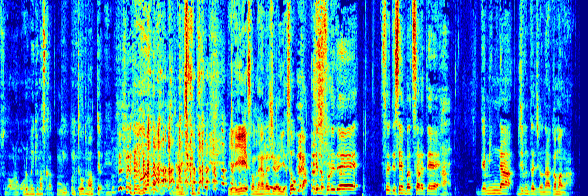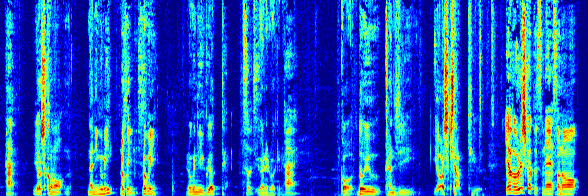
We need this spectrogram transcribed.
その俺俺も行きますかって言ったこともあったよね、ジャニーさんに。いやいやそんな話はいいや。そっか。でもそれでそうやって選抜されて、はい。でみんな自分たちの仲間がはい。よしこの何人組？6人です。6人。6人行くよってそうです。言。われるわけね、はい。こうどういう感じ？よし来たっていうやっぱ嬉しかったですね。その、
